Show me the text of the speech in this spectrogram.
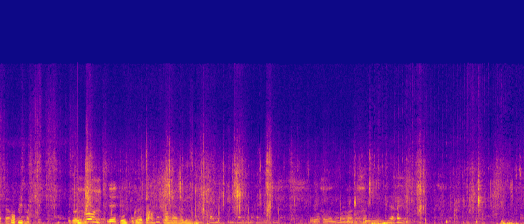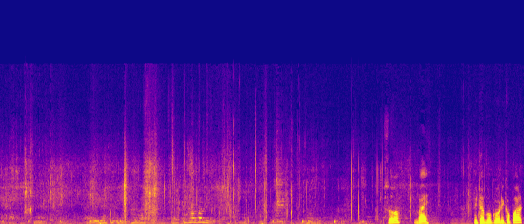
আচ্ছা। কপিজ হচ্ছে। ওই যে ওই- যে so bye Mithapukur eco park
